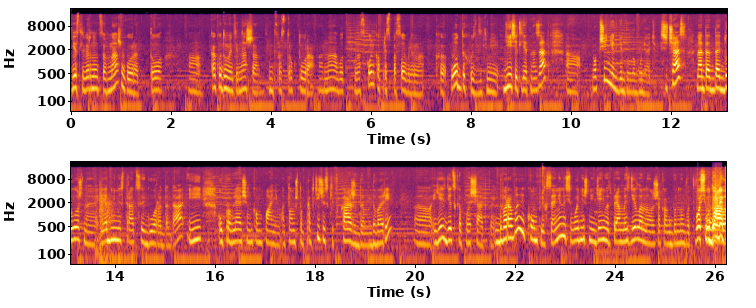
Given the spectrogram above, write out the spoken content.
если вернуться в наш город, то а, как вы думаете, наша инфраструктура, она вот насколько приспособлена к отдыху с детьми? Десять лет назад а, вообще негде было гулять. Сейчас надо отдать должное и администрации города, да, и управляющим компаниям о том, что практически в каждом дворе есть детская площадка. Дворовые комплексы, они на сегодняшний день вот прямо сделаны уже как бы, ну вот 8 баллов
